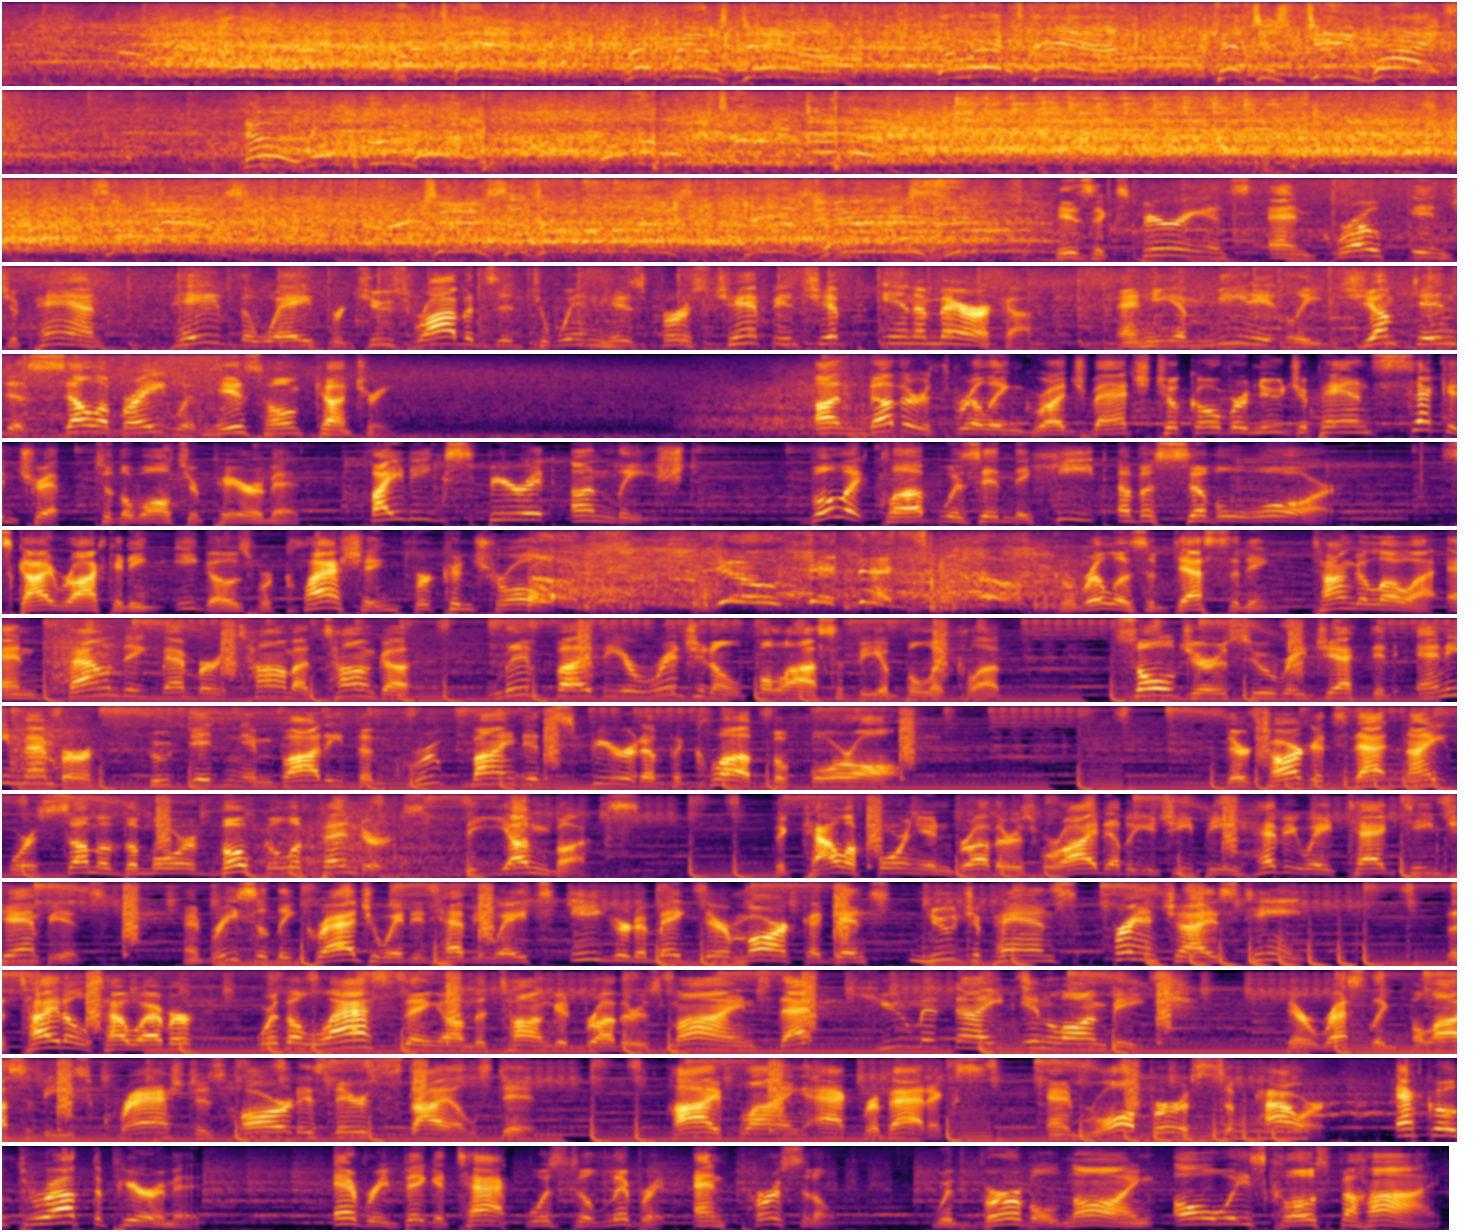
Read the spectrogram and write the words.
Referee was down. The left hand catches Jay White. No, roll through. One more. It's over down. Robinson wins. The juice is on the loose. He is. His experience and growth in Japan paved the way for Juice Robinson to win his first championship in America, and he immediately jumped in to celebrate with his home country. Another thrilling grudge match took over New Japan's second trip to the Walter Pyramid Fighting Spirit Unleashed. Bullet Club was in the heat of a civil war. Skyrocketing egos were clashing for control. You did this! Guerrillas of Destiny, Tanga Loa, and founding member Tama Tonga lived by the original philosophy of Bullet Club. Soldiers who rejected any member who didn't embody the group minded spirit of the club before all. Their targets that night were some of the more vocal offenders, the Young Bucks. The Californian brothers were IWGP Heavyweight Tag Team Champions and recently graduated heavyweights eager to make their mark against New Japan's franchise team. The titles, however, were the last thing on the Tongan brothers' minds that humid night in Long Beach. Their wrestling philosophies crashed as hard as their styles did. High flying acrobatics and raw bursts of power echoed throughout the pyramid. Every big attack was deliberate and personal, with verbal gnawing always close behind.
